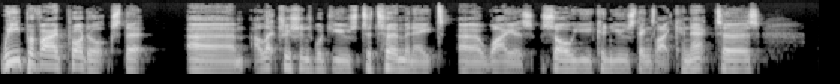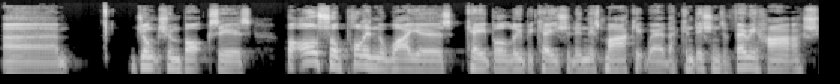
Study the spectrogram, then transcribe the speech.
we provide products that um, electricians would use to terminate uh, wires. So you can use things like connectors, um, junction boxes, but also pulling the wires, cable, lubrication in this market where the conditions are very harsh,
